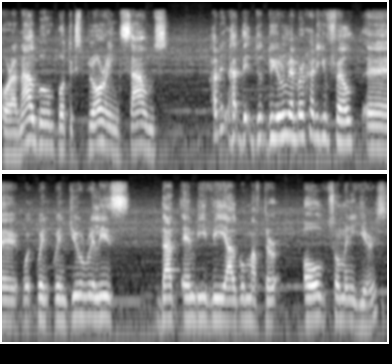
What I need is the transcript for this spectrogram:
or an album but exploring sounds. How did, how do, do, you remember how you felt uh, when, when you released that MBV album after all so many years?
